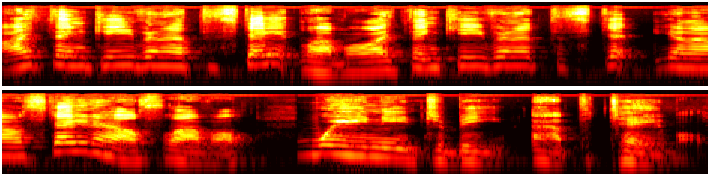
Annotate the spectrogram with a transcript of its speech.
I think even at the state level, I think even at the sta- you know state house level, we need to be at the table.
